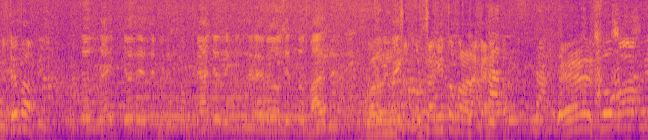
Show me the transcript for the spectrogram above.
¿Y usted, papi? Muchos éxitos desde feliz cumpleaños de que celebro 200 más. De, Bueno, un, un traguito para la carita. Eso, papi.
